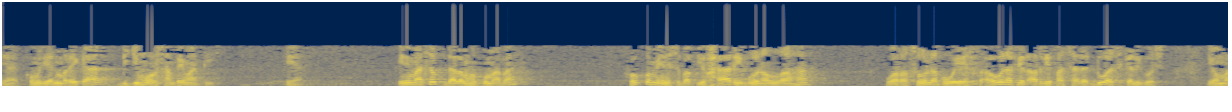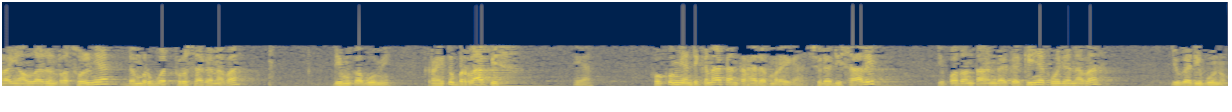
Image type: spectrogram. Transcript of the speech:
ya. Kemudian mereka dijemur sampai mati. Ya. Ini masuk dalam hukum apa? Hukum ini sebab yuharibun Allah wa rasulahu wa yas'auna fil ardi fasada dua sekaligus. Yang merangi Allah dan Rasulnya dan berbuat kerusakan apa? Di muka bumi. Karena itu berlapis ya hukum yang dikenakan terhadap mereka sudah disalib dipotong tangan dan kakinya kemudian apa juga dibunuh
